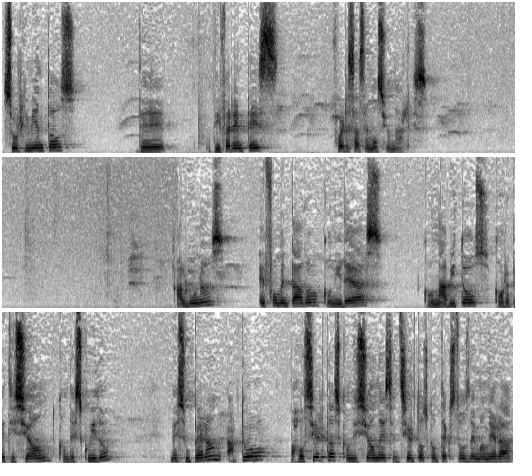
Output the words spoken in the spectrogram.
surgimientos de diferentes fuerzas emocionales. Algunas he fomentado con ideas, con hábitos, con repetición, con descuido, me superan, actúo bajo ciertas condiciones, en ciertos contextos de manera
